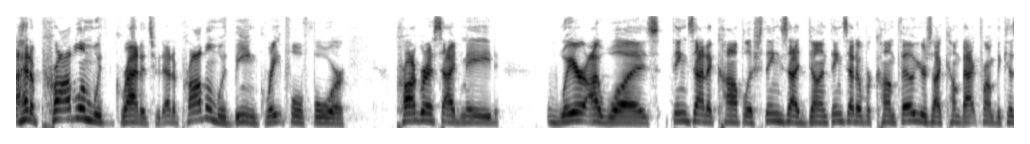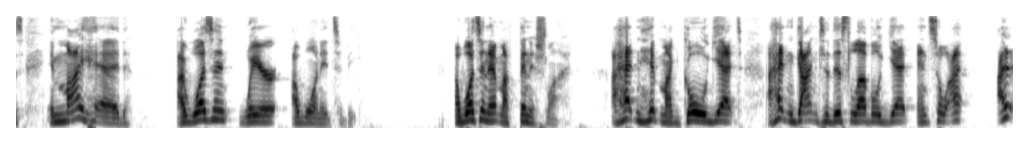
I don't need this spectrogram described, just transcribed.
I had a problem with gratitude. I had a problem with being grateful for progress I'd made, where I was, things I'd accomplished, things I'd done, things I'd overcome, failures I'd come back from, because in my head, I wasn't where I wanted to be. I wasn't at my finish line. I hadn't hit my goal yet. I hadn't gotten to this level yet. And so I, I,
